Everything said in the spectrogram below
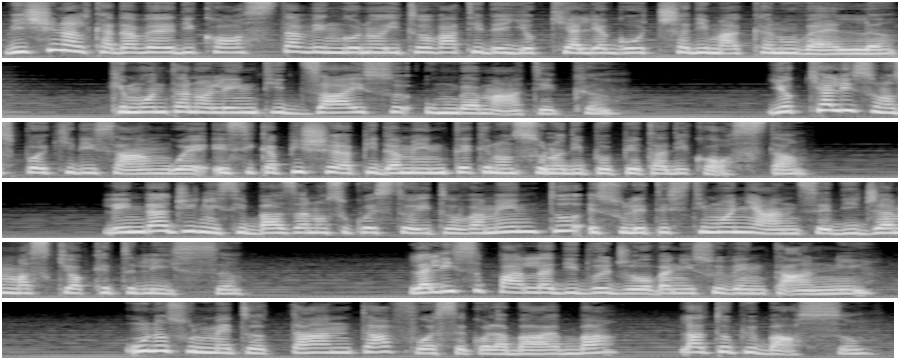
Vicino al cadavere di Costa vengono ritrovati degli occhiali a goccia di marca Nouvelle, che montano lenti Zeiss Umbramatic. Gli occhiali sono sporchi di sangue e si capisce rapidamente che non sono di proprietà di Costa. Le indagini si basano su questo ritrovamento e sulle testimonianze di Gemma Schiocchet Liss. La Liss parla di due giovani sui vent'anni, uno sul metro ottanta, forse con la barba, l'altro più basso.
